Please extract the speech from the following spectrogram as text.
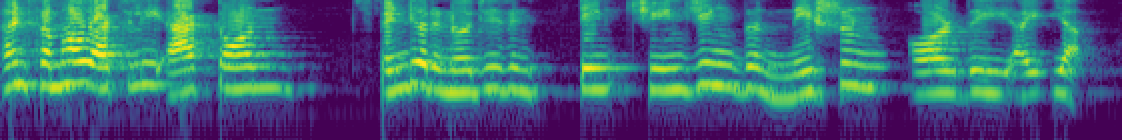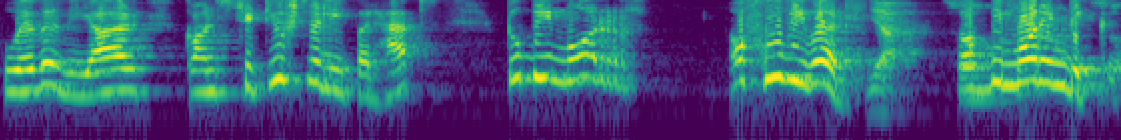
and somehow actually act on spend your energies in ta- changing the nation or the I- yeah whoever we are constitutionally perhaps to be more of who we were Yeah. of be more indic So,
